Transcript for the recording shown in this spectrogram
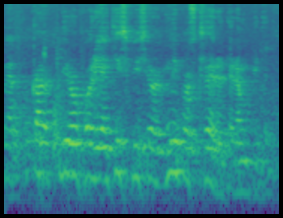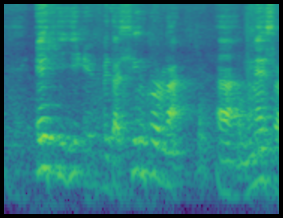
με πληροφοριακής φύσεως, μήπως ξέρετε να μου πείτε. Έχει γι- με τα σύγχρονα α, μέσα,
